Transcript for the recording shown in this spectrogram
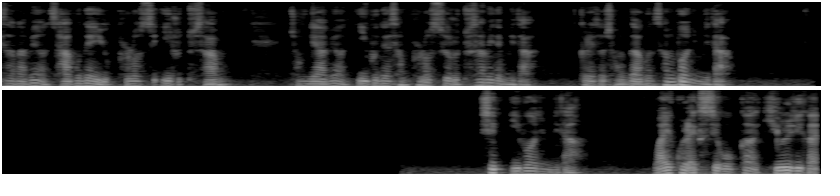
계산하면 4분의 6 플러스 2 루트 3 정리하면 2분의 3 플러스 루트 3이 됩니다. 그래서 정답은 3번입니다. 12번입니다. y 콜 x제곱과 기울기가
